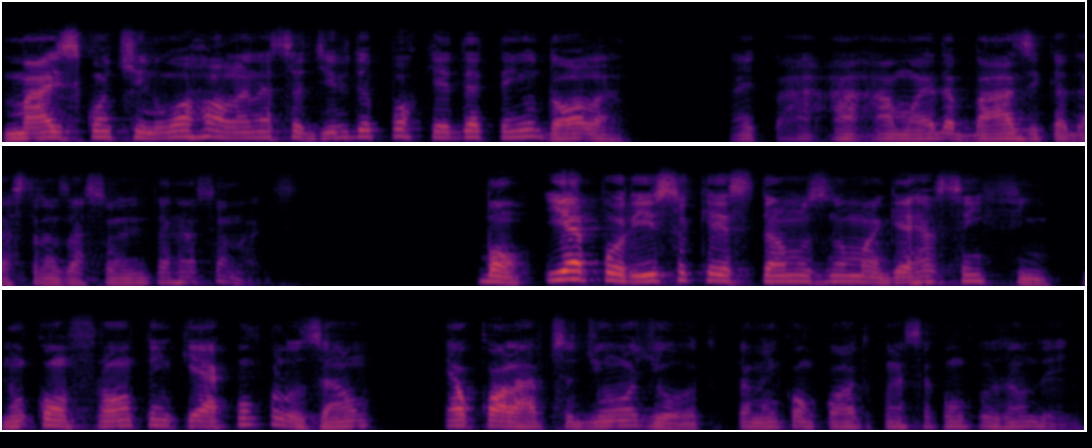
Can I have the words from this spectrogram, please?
Mas continua rolando essa dívida porque detém o dólar? A, a, a moeda básica das transações internacionais. Bom, e é por isso que estamos numa guerra sem fim, num confronto em que a conclusão é o colapso de um ou de outro. Também concordo com essa conclusão dele.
